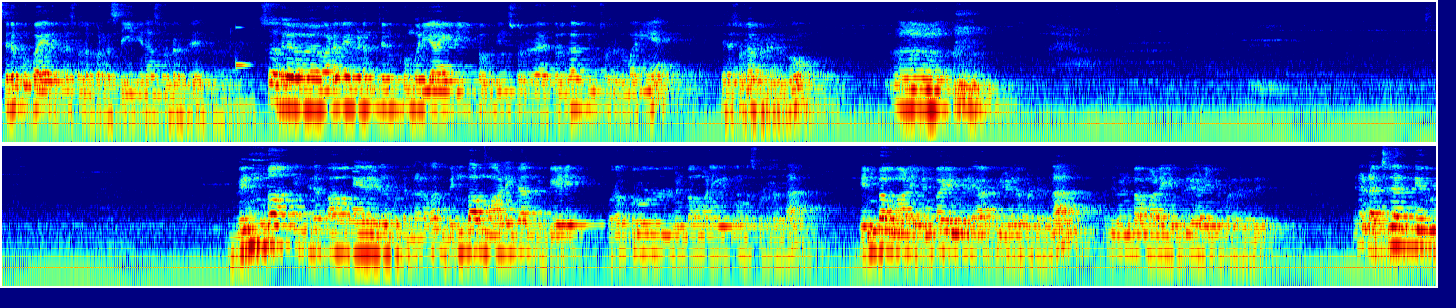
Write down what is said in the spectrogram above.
சிறப்பு பாயிரத்துல சொல்லப்படுற செய்தி நான் சொல்றது. ஸோ அதில் வடவேங்கடம் தென்குமரி ஆயிடி பகுதின்னு சொல்கிற தொல்காப்பியம் சொல்கிறது மாதிரியே இதில் சொல்லப்பட்டிருக்கும். வெண்பா என்கிற பாவகையால் எழுதப்பட்டதுனால தான் வெண்பா மாலை தான் அதுக்கு பேரே. புறப்பொருள் வெண்பா மாலை என்று நம்ம சொல்கிறது தான் வெண்பா மாலை வெண்பா என்கிற யாப்பில் எழுதப்பட்டதுனால் அது வெண்பா மாலை என்று அழைக்கப்படுகிறது. ஏன்னா நச்சினார் தேர்வு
